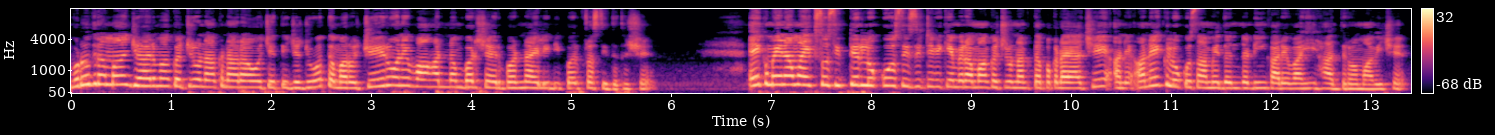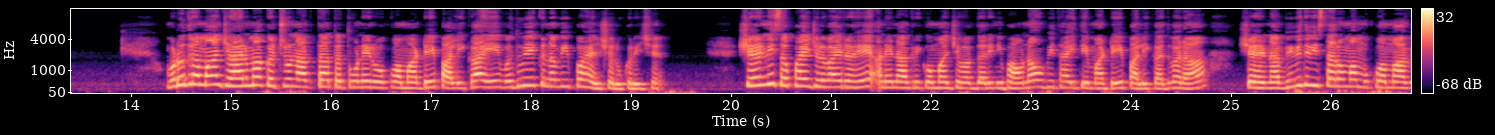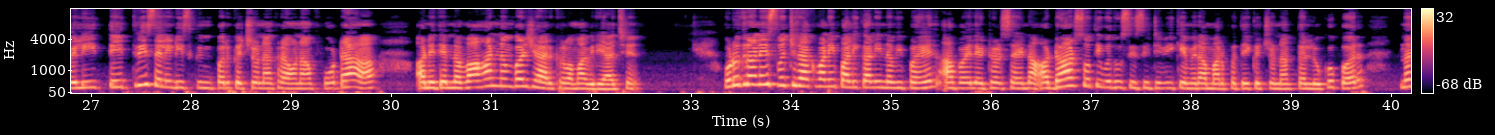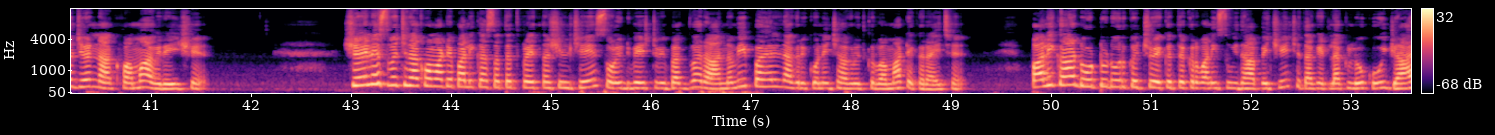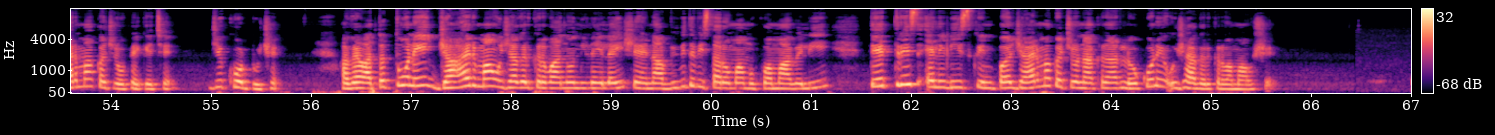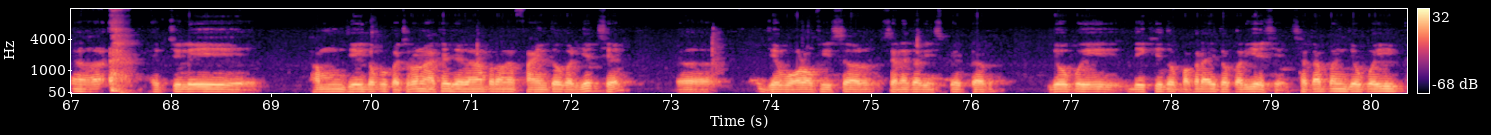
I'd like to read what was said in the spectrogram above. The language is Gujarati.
વડોદરામાં જાહેરમાં કચરો નાખનારાઓ ચેતી જજો, તમારો ચહેરો અને વાહન નંબર શહેરભરના એલઈડી પર પ્રસિદ્ધ થશે. એક મહિનામાં એકસો સિત્તેર લોકો સીસીટીવી કેમેરામાં કચરો નાખતા પકડાયા છે અને અનેક લોકો સામે દંડની કાર્યવાહી હાથ ધરવામાં આવી છે. વડોદરામાં જાહેરમાં કચરો નાખતા તત્વોને રોકવા માટે પાલિકાએ વધુ એક નવી પહેલ શરૂ કરી છે. શહેરની સફાઈ જળવાઈ રહે અને નાગરિકોમાં જવાબદારીની ભાવના ઊભી થાય તે માટે પાલિકા દ્વારા શહેરના વિવિધ વિસ્તારોમાં મૂકવામાં આવેલી તેત્રીસ એલઈડી સ્ક્રીન પર કચરો નાખરાઓના ફોટા અને તેમના વાહન નંબર જાહેર કરવામાં આવી રહ્યા છે. વડોદરાને સ્વચ્છ રાખવાની પાલિકાની નવી પહેલ. આ પહેલ હેઠળ શહેરના અઢારસોથી વધુ સીસીટીવી કેમેરા મારફતે કચરો નાખતા લોકો પર નજર નાખવામાં આવી રહી છે. શહેરને સ્વચ્છ રાખવા માટે પાલિકા સતત પ્રયત્નશીલ છે. સોલિડ વેસ્ટ વિભાગ દ્વારા નવી પહેલ નાગરિકોને જાગૃત કરવા માટે કરાઈ છે. પાલિકા ડોર ટુ ડોર કચરો એકત્ર કરવાની સુવિધા આપે છે, છતાં કેટલાક લોકો જાહેરમાં કચરો ફેંકે છે, જે ખોટું છે. હવે આ તત્વોને જાહેરમાં ઉજાગર કરવાનો નિર્ણય લઈ શહેરના વિવિધ વિસ્તારોમાં મૂકવામાં આવેલી તેત્રીસ એલઈડી સ્ક્રીન પર જાહેરમાં કચરો નાખનાર લોકોને ઉજાગર કરવામાં આવશે. એકચ્યુઅલી આમ જે લોકો કચરો નાખે છે તેના પર અમે ફાઇન તો કરીએ જ છે જે વોર્ડ ઓફિસર સેનેટરી ઇન્સ્પેક્ટર જો કોઈ દેખીએ તો પકડાય તો કરીએ છીએ છતાં પણ જો કોઈક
